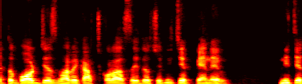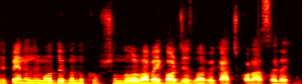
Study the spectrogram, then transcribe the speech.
এত গর্জেস ভাবে কাজ করা আছে। এটা হচ্ছে নিচের প্যানেল নিচের প্যানেলের মধ্যে কিন্তু খুব সুন্দরভাবে গর্জেস ভাবে কাজ করা আছে, দেখেন।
